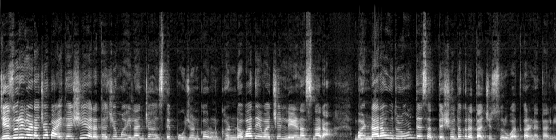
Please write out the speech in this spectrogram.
जेजुरी गडाच्या पायथ्याशी या रथाचे महिलांच्या हस्ते पूजन करून खंडोबा देवाचे लेण असणारा भंडारा उधळून ते सत्यशोधक रथाची सुरुवात करण्यात आली.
